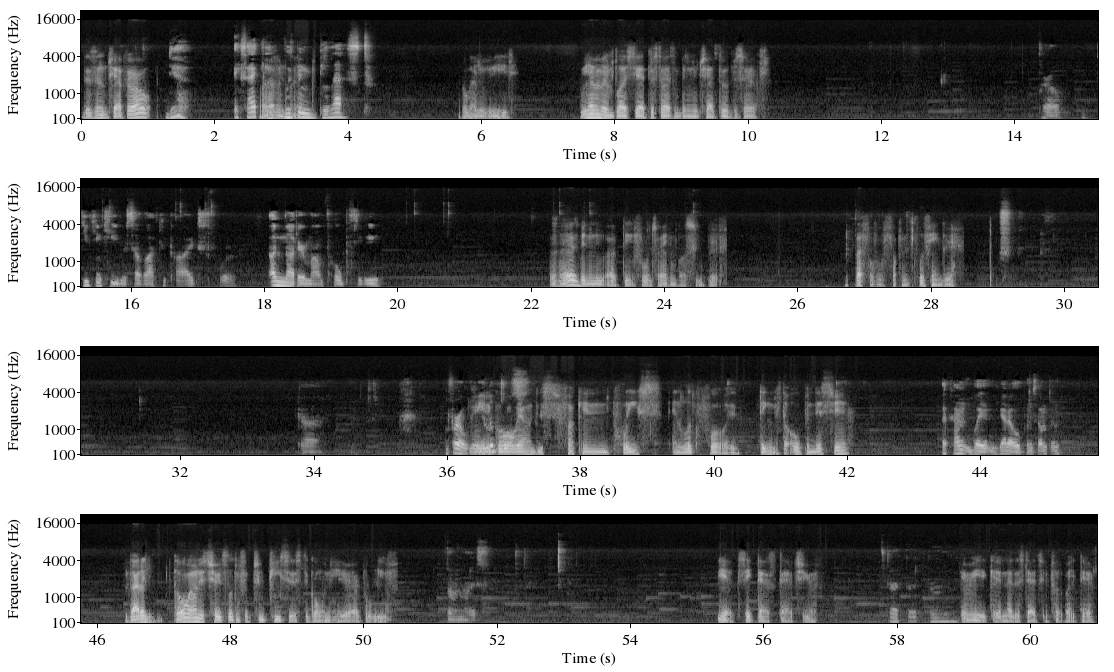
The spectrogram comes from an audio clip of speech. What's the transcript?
There's a new chapter out? Yeah, exactly. We've read. been blessed. I gotta read. We haven't been blessed yet. There still hasn't been a new chapter of Berserk. Bro, you can keep yourself occupied for another month, hopefully. There has been a new update for Dragon Ball Super. Left off a fucking cliffhanger. God. Bro, Ready to go around this fucking place and look for things to open this shit. I can't wait. We gotta open something. You gotta go around this church looking for two pieces to go in here, I believe. Oh, nice. Yeah, take that statue. Da, da, da. And we get another statue to put right there.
